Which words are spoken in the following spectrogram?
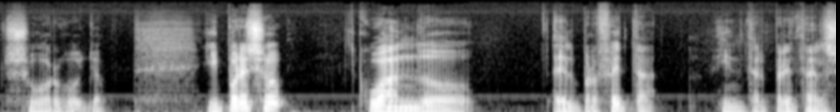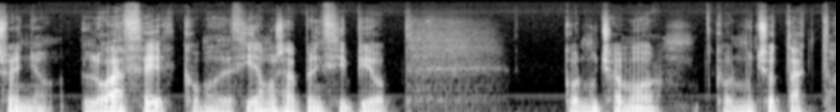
su orgullo. Y por eso, cuando el profeta interpreta el sueño, lo hace, como decíamos al principio, con mucho amor, con mucho tacto.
